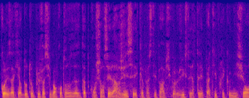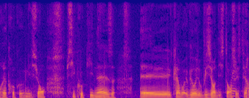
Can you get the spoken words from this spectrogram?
Qu'on les acquiert d'autant plus facilement quand on dans un état de conscience élargi, c'est les capacités parapsychologiques, c'est-à-dire télépathie, précognition, rétrocognition, psychokinèse et vision à distance, Oui. etc.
